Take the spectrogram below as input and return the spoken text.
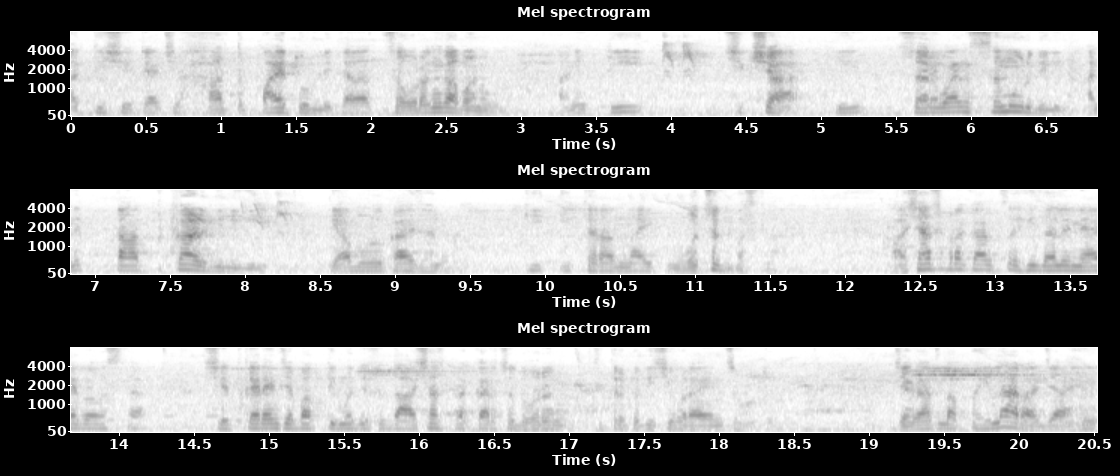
अतिशय त्याचे हात पाय तोडले त्याला चौरंगा बनवलं. आणि ती शिक्षा ही सर्वांसमोर दिली आणि तात्काळ दिली गेली. त्यामुळं काय झालं की इतरांना एक वचक बसला. अशाच प्रकारचं ही झालं न्यायव्यवस्था. शेतकऱ्यांच्या बाबतीमध्ये सुद्धा अशाच प्रकारचं धोरण छत्रपती शिवरायांचं होतं. जगातला पहिला राजा आहे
